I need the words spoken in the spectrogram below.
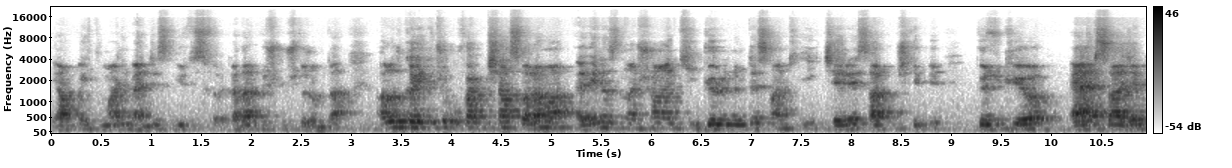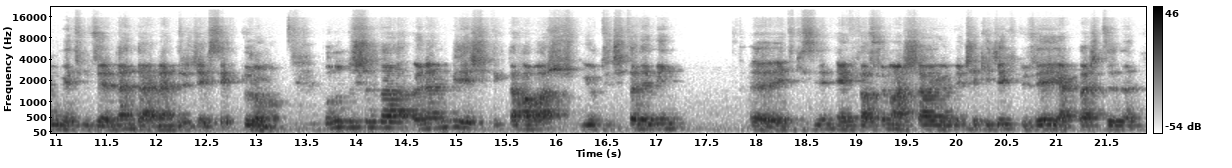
yapma ihtimali bence %0'a kadar düşmüş durumda. Aralık ayında çok ufak bir şans var ama e, en azından şu anki görünümde sanki ilk çeyreğe sarkmış gibi gözüküyor. Eğer sadece bu metin üzerinden değerlendireceksek durumu. Bunun dışında önemli bir değişiklik daha var. Yurt içi talebin e, etkisinin enflasyonu aşağı yönde çekecek düzeye yaklaştığını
